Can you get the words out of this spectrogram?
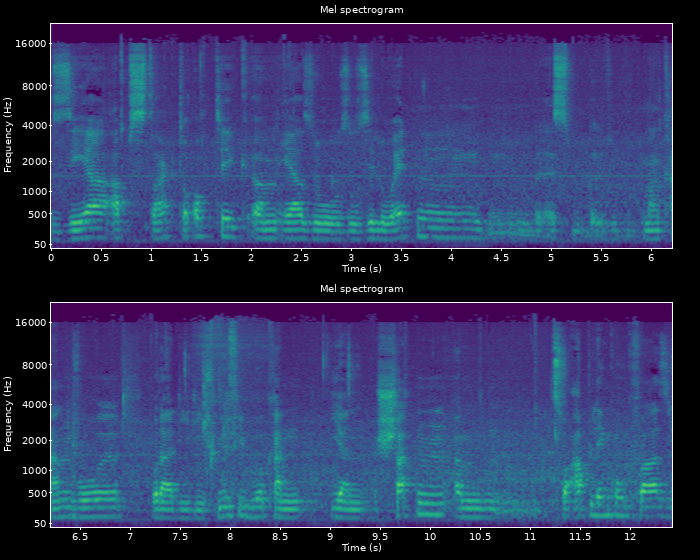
sehr abstrakte Optik, ähm, eher so, so Silhouetten. Es, man kann wohl, oder die, die Spielfigur kann ihren Schatten ähm, zur Ablenkung quasi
